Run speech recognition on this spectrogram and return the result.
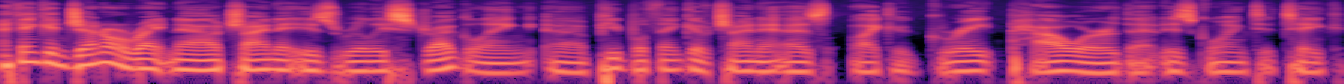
I think in general right now China is really struggling. Uh, people think of China as like a great power that is going to take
